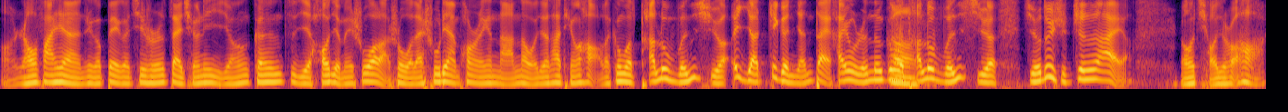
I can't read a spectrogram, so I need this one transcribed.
啊，然后发现这个贝克其实在群里已经跟自己好姐妹说了，说我在书店碰上一个男的，我觉得他挺好的，跟我谈论文学。哎呀，这个年代还有人能跟我啊谈论文学，绝对是真爱啊！然后乔就说啊，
